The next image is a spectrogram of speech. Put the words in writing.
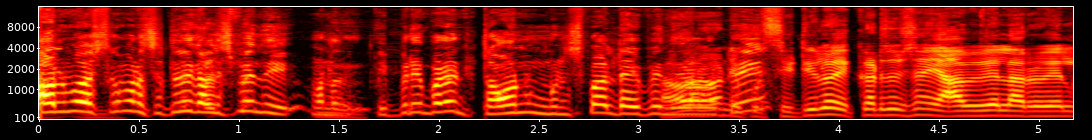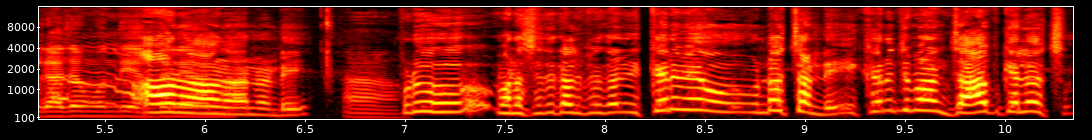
ఆల్మోస్ట్ మన సిటీలో కలిసిపోయింది. మనది ఇప్పుడు ఇప్పుడు టౌన్ మున్సిపాలిటీ అయిపోయింది కాబట్టి. సిటీలో ఎక్కడ చూసినా యాభై వేలు అరవై వేలు గజం ఉంది అవును అవును అవునండి. ఇప్పుడు మన సిటీ కలిసిపోయింది కాబట్టి ఇక్కడ మేము ఉండొచ్చు అండి ఇక్కడ నుంచి మనం జాబ్కి వెళ్ళొచ్చు.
